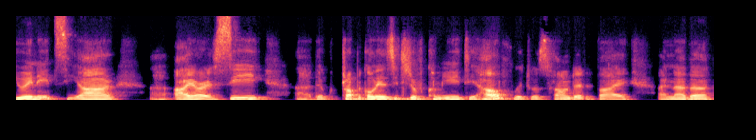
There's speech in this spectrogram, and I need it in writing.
UNHCR, uh, IRC, uh, the Tropical Institute of Community Health, which was founded by another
